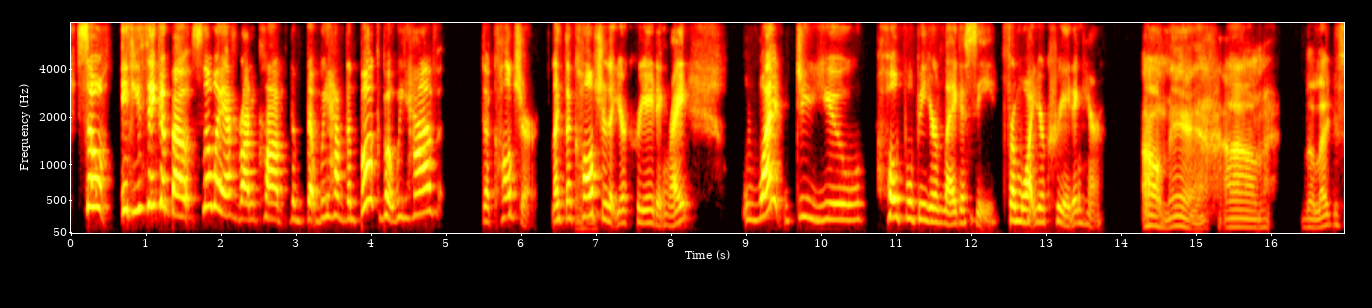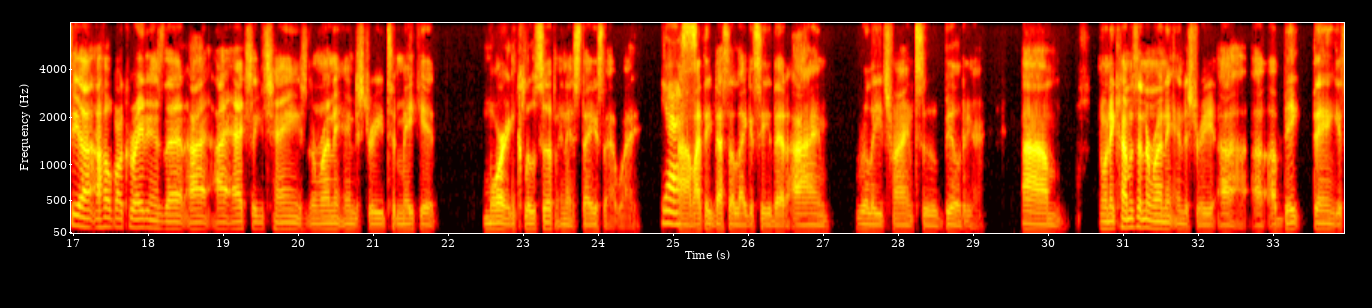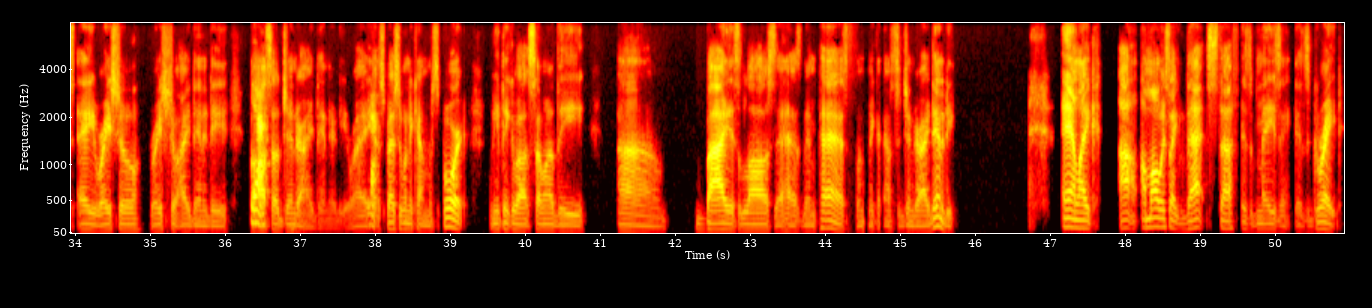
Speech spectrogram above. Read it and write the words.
so if you think about slow af run club that we have the book but we have the culture, like the mm-hmm. culture that you're creating, right? What do you hope will be your legacy from what you're creating here? Oh man. Um the legacy I, I hope I'm creating is that I I actually change the running industry to make it more inclusive and it stays that way. Yes. Um, I think that's a legacy that I'm really trying to build here. Um, when it comes in the running industry, uh, a, a, big thing is a racial racial identity, but yeah. also gender identity, right? Yeah. Especially when it comes to sport. When you think about some of the um, bias laws that has been passed when it comes to gender identity, and like I, I'm always like that stuff is amazing, it's great,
